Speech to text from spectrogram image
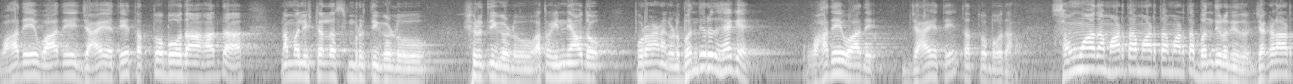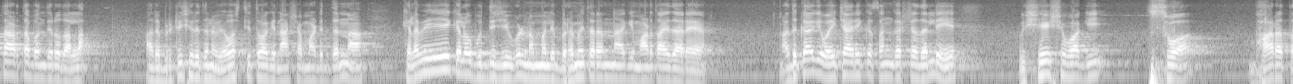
ವಾದೇ ವಾದೇ ಜಾಯತೆ ತತ್ವಬೋಧ ಅಂತ ನಮ್ಮಲ್ಲಿ ಇಷ್ಟೆಲ್ಲ ಸ್ಮೃತಿಗಳು, ಶ್ರುತಿಗಳು ಅಥವಾ ಇನ್ಯಾವುದೋ ಪುರಾಣಗಳು ಬಂದಿರೋದು ಹೇಗೆ? ವಾದೇ ವಾದೆ ಜಾಯತೆ ತತ್ವಬೋಧ. ಸಂವಾದ ಮಾಡ್ತಾ ಮಾಡ್ತಾ ಮಾಡ್ತಾ ಬಂದಿರೋದು ಇದು. ಜಗಳಾಡ್ತಾ ಆಡ್ತಾ ಬಂದಿರೋದಲ್ಲ. ಆದರೆ ಬ್ರಿಟಿಷರು ಇದನ್ನು ವ್ಯವಸ್ಥಿತವಾಗಿ ನಾಶ ಮಾಡಿದ್ದನ್ನು ಕೆಲವೇ ಕೆಲವು ಬುದ್ಧಿಜೀವಿಗಳು ನಮ್ಮಲ್ಲಿ ಭ್ರಮಿತರನ್ನಾಗಿ ಮಾಡ್ತಾ ಇದ್ದಾರೆ. ಅದಕ್ಕಾಗಿ ವೈಚಾರಿಕ ಸಂಘರ್ಷದಲ್ಲಿ ವಿಶೇಷವಾಗಿ ಸ್ವ, ಭಾರತ,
